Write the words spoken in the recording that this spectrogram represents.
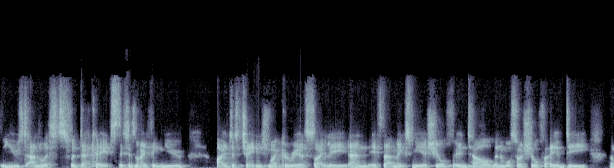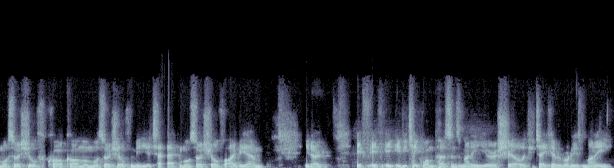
used analysts for decades. This is not anything new. I just changed my career slightly, and if that makes me a shill for Intel, then I'm also a shill for AMD. I'm also a shill for Qualcomm. I'm also a shill for MediaTek. I'm also a shill for IBM you know, if if if you take one person's money, you're a shill. If you take everybody's money,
